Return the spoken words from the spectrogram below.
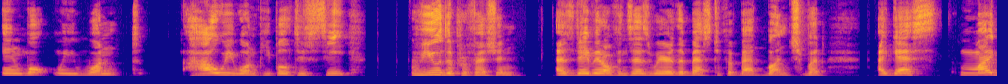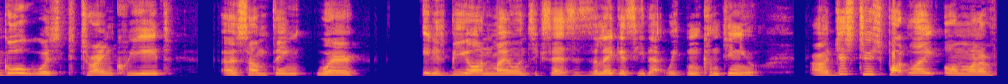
in what we want how we want people to see view the profession. As david often says we're the best of a bad bunch but i guess my goal was to try and create uh, something where it is beyond my own success. It's a legacy that we can continue. Uh, just to spotlight on one of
